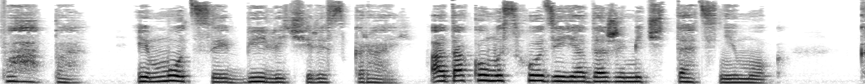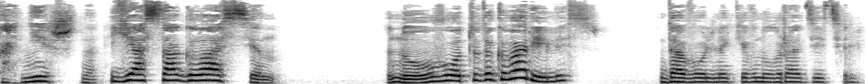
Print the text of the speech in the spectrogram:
«Папа!» Эмоции били через край. О таком исходе я даже мечтать не мог. «Конечно, я согласен!» «Ну вот и договорились», – довольно кивнул родитель.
